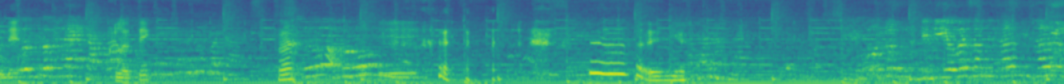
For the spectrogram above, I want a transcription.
Gede. Kletik. Hah? Iya. Di dia wes sambil sambil sambil.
